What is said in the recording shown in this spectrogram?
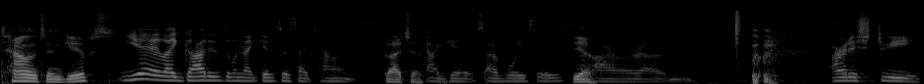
talents and gifts. Yeah, like God is the one that gives us our talents, Gotcha. our gifts, our voices, Yeah. our um, artistry.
